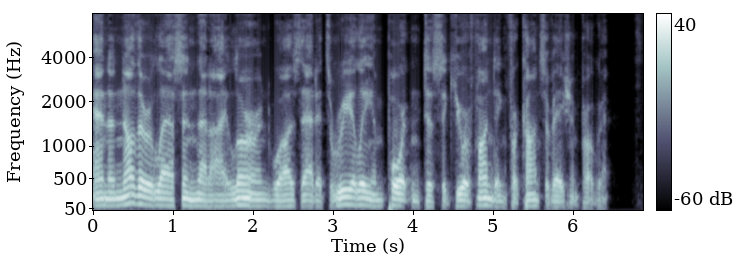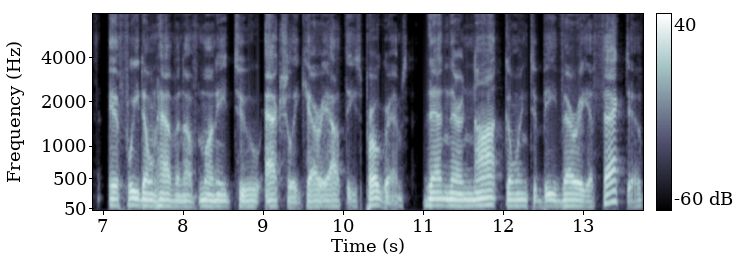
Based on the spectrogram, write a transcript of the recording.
And another lesson that I learned was that it's really important to secure funding for conservation programs. If we don't have enough money to actually carry out these programs, then they're not going to be very effective.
